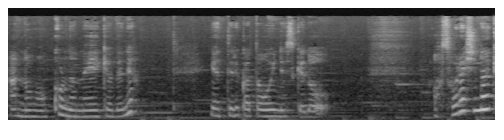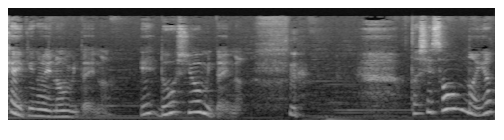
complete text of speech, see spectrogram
あのコロナの影響でねやってる方多いんですけどあそれしなきゃいけないの？みたいな。え？どうしよう？みたいな。私そんなんやっ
